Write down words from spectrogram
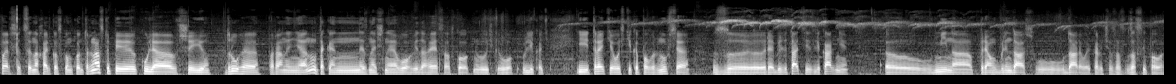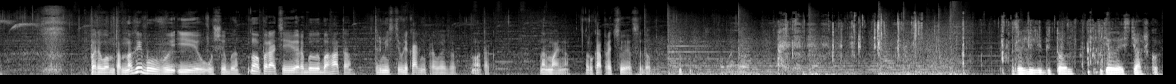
Перше це на харківському контрнаступі куля в шию. Друге поранення, ну таке незначне вог від АГС, осколок невеличкий в лікоть. І третє, ось тільки повернувся з реабілітації, з лікарні. Е, Міна прямо в бліндаж ударила і коротше, засипала. Перелом там ноги був і ушиби. Ну, операцій робили багато, три місяці в лікарні пролежав. Ну, а так, нормально. Рука працює, все добре. Залили бетон, делая стяжку.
